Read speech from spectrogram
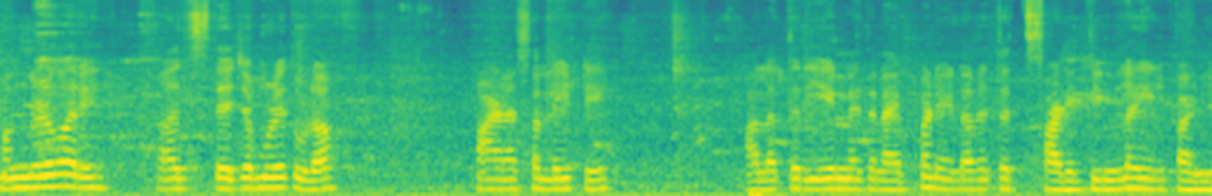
मंगळवार आहे आज त्याच्यामुळे थोडा पाण्याचा लेट आहे. आला तर येईल नाही तर नाही पण येणार आहे तर साडेतीनला येईल पाणी.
